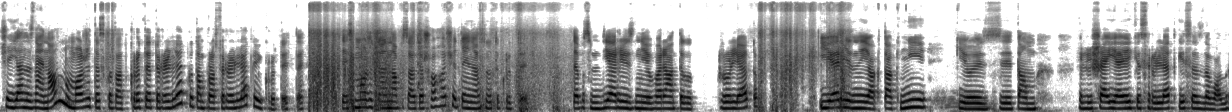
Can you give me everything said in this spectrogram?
що я не знаю назву, ну, можете сказати, крутити рулетку, там просто рулетка і крутити. Тобто можете написати, що хочете, і натиснути крутити. Тобто є різні варіанти рулеток. Є різні, як так, ні, якісь там ще є якісь рулетки создавали.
